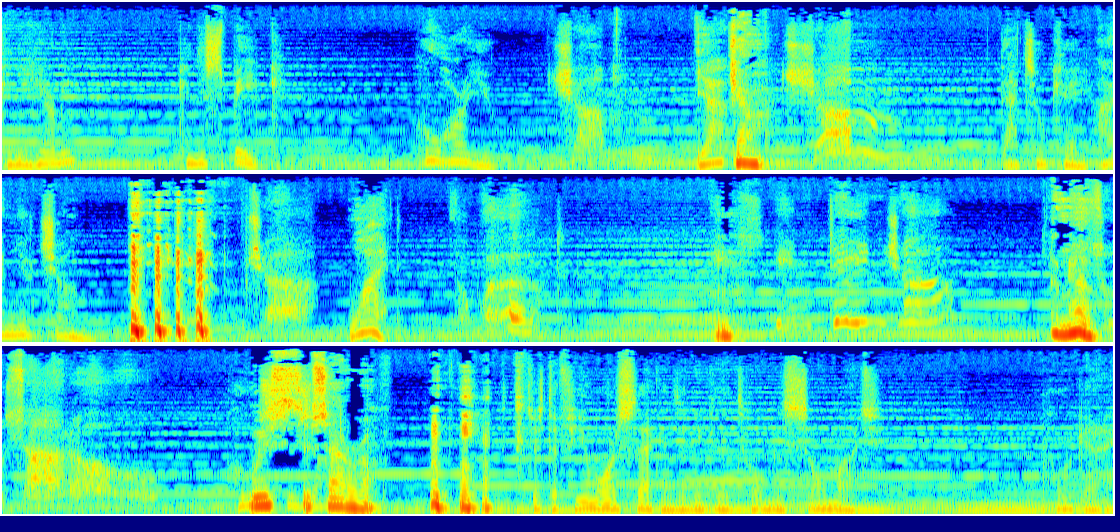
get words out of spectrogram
Can you hear me? Can you speak? Who are you? Chum. Yeah? Chum. Chum. That's okay. I'm your chum. Cha. What? The world hmm. is in danger. Oh no. Susarro. Who's Susarro? Just a few more seconds and he could have told me so much. Poor guy.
